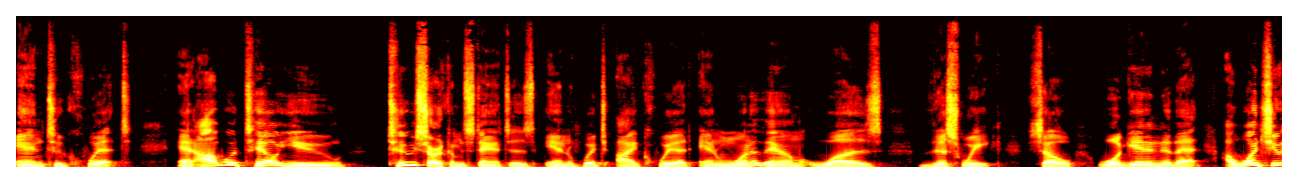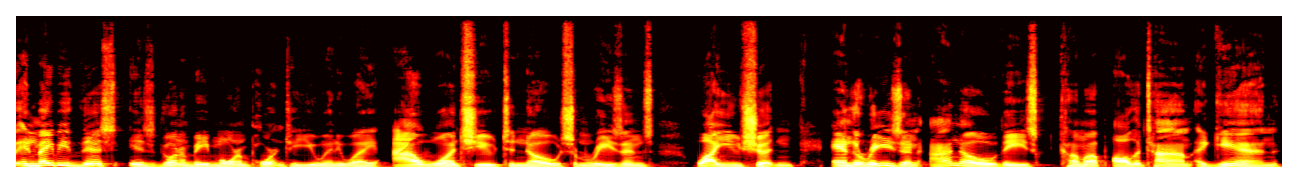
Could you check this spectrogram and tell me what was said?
and to quit. And I will tell you two circumstances in which I quit, and one of them was this week. So we'll get into that. I want you, and maybe this is going to be more important to you anyway. I want you to know some reasons why you shouldn't. And the reason I know these come up all the time, again,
